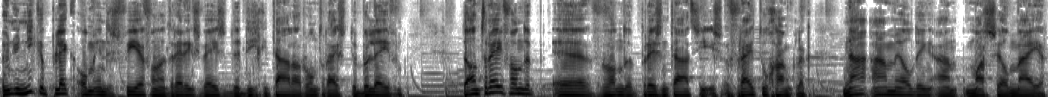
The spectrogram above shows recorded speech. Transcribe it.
Een unieke plek om in de sfeer van het reddingswezen... de digitale rondreis te beleven. De entree van de, eh, van de presentatie is vrij toegankelijk. Na aanmelding aan Marcel Meijer.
